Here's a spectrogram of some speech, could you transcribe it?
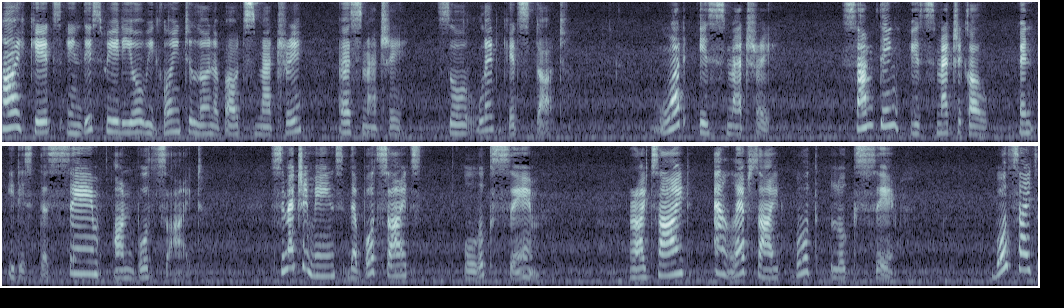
Hi kids, in this video we're going to learn about symmetry, asymmetry. So let's get started. What is symmetry? Something is symmetrical when it is the same on both sides. Symmetry means that both sides look same. Right side and left side both look same. Both sides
